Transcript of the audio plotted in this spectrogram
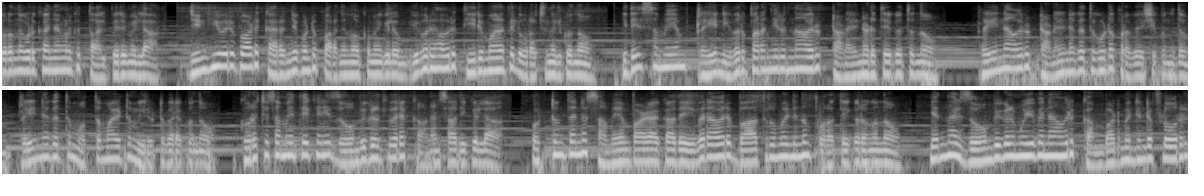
തുറന്നു കൊടുക്കാൻ ഞങ്ങൾക്ക് താല്പര്യമില്ല. ജിൻഹി ഒരുപാട് കരഞ്ഞുകൊണ്ട് പറഞ്ഞു നോക്കുമെങ്കിലും ഇവർ ആ ഒരു തീരുമാനത്തിൽ ഉറച്ചു നിൽക്കുന്നു. ഇതേ സമയം ട്രെയിൻ ഇവർ പറഞ്ഞിരുന്ന ഒരു ടണലിനടുത്തേക്ക് എത്തുന്നു. ട്രെയിൻ ആ ഒരു ടണലിനകത്ത് കൂടെ പ്രവേശിക്കുന്നതും ട്രെയിനകത്ത് മൊത്തമായിട്ടും ഇരുട്ട് പരക്കുന്നു. കുറച്ചു സമയത്തേക്ക് ഇനി സോംബികൾക്ക് ഇവരെ കാണാൻ സാധിക്കില്ല. ഒട്ടും തന്നെ സമയം പാഴാക്കാതെ ഇവർ ആ ഒരു ബാത്റൂമിൽ നിന്നും പുറത്തേക്ക് ഇറങ്ങുന്നു എന്നാൽ സോംബികൾ മുഴുവൻ ആ ഒരു കമ്പാർട്ട്മെന്റിന്റെ ഫ്ലോറിൽ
